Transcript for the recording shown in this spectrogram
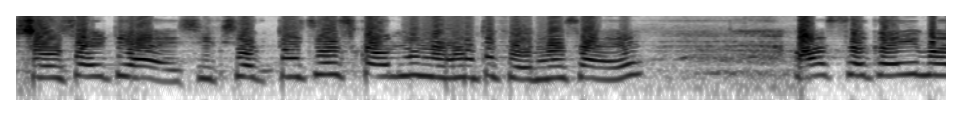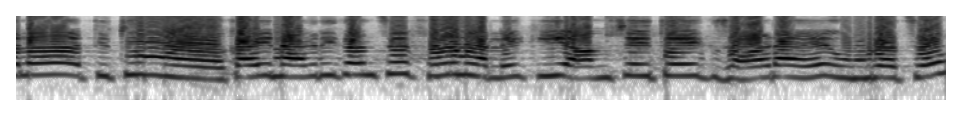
सोसायटी आहे. शिक्षक टीचर्स कॉलनी म्हणून ती फेमस आहे. आज सकाळी मला तिथून काही नागरिकांचे फोन आले की आमच्या इथे एक झाड आहे उमराचं.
